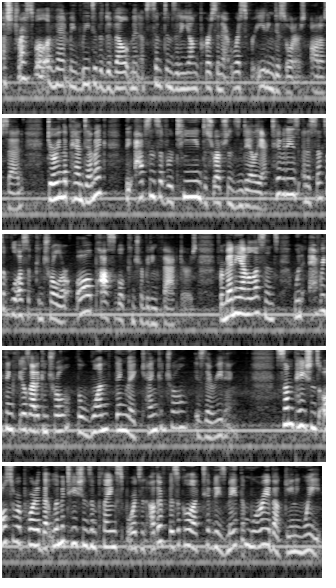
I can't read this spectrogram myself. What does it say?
A stressful event may lead to the development of symptoms in a young person at risk for eating disorders, Otto said. During the pandemic, pandemic, the absence of routine, disruptions in daily activities, and a sense of loss of control are all possible contributing factors. For many adolescents, when everything feels out of control, the one thing they can control is their eating. Some patients also reported that limitations in playing sports and other physical activities made them worry about gaining weight,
